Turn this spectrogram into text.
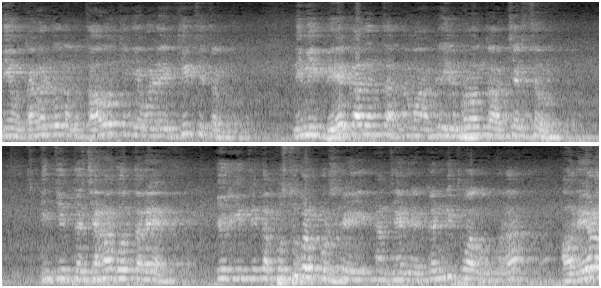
ನೀವು ತಗೊಂಡು ನಮ್ಮ ತಾಲೂಕಿಗೆ ಒಳ್ಳೆಯ ಕೀರ್ತಿ ತಂದು ನಿಮಗೆ ಬೇಕಾದಂತ ನಮ್ಮ ಇಲ್ಲಿ ಬರುವಂಥ ಅಧ್ಯಕ್ಷರು ಇಂತಿಂತ ಚೆನ್ನಾಗಿ ಓದ್ತಾರೆ, ಇವ್ರಿಗೆ ಇಂತಿಂತ ಪುಸ್ತಕಗಳು ಕೊಡಿಸ್ರಿ ಅಂತ ಹೇಳಿದ್ರೆ ಖಂಡಿತವಾಗೂ ಕೂಡ ಅವ್ರು ಹೇಳೋ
